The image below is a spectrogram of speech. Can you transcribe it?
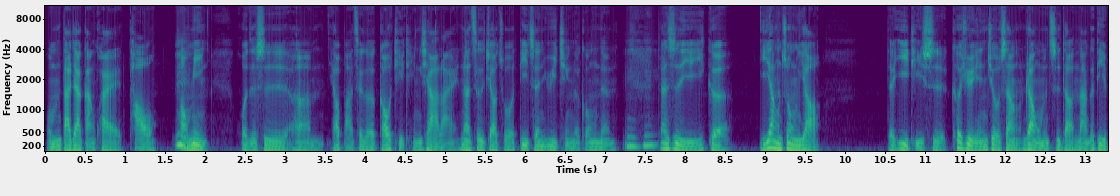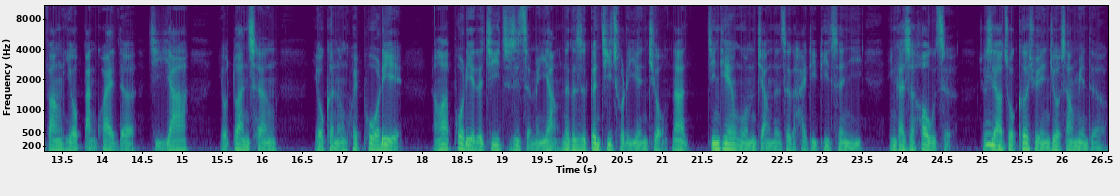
我们大家赶快逃逃命，或者是呃要把这个高铁停下来，那这个叫做地震预警的功能。嗯哼。但是以一个一样重要的议题是，科学研究上让我们知道哪个地方有板块的挤压、有断层，有可能会破裂，然后破裂的机制是怎么样，那个是更基础的研究。那今天我们讲的这个海底地震仪，应该是后者，就是要做科学研究上面的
